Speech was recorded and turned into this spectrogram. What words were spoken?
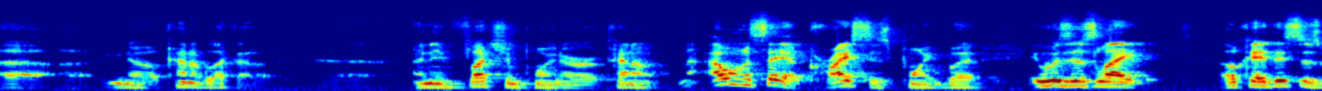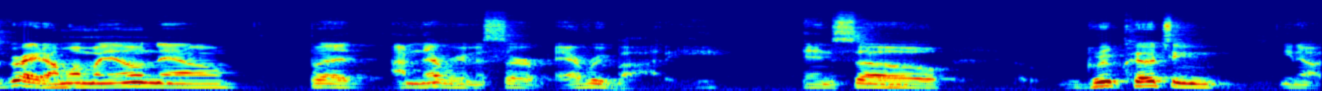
a, a you know kind of like a an inflection point or kind of I want to say a crisis point, but it was just like okay, this is great. I'm on my own now, but I'm never going to serve everybody, and so group coaching, you know,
